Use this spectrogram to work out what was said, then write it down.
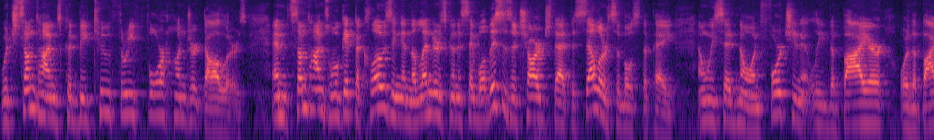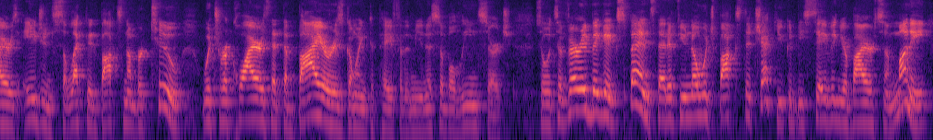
which sometimes could be two, three, four hundred dollars. And sometimes we'll get to closing and the lender's going to say, well, this is a charge that the seller's supposed to pay. And we said, no, unfortunately, the buyer or the buyer's agent selected box number two, which requires that the buyer is going to pay for the municipal lien search. So it's a very big expense that if you know which box to check, you could be saving your buyer some money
